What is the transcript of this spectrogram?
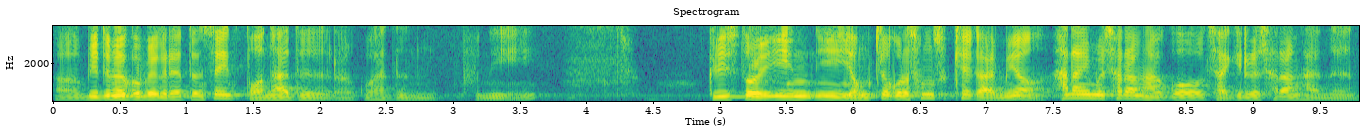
어, 믿음의 고백을 했던 세인트 버나드라고 하는 분이 그리스도인이 영적으로 성숙해가며 하나님을 사랑하고 자기를 사랑하는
